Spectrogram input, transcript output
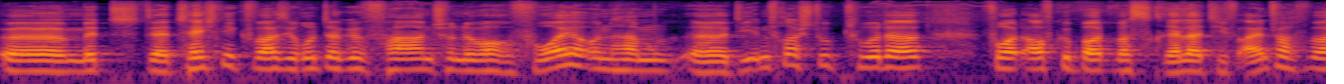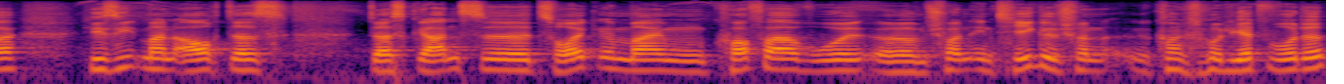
äh, mit der Technik quasi runtergefahren, schon eine Woche vorher und haben äh, die Infrastruktur da vor Ort aufgebaut, was relativ einfach war. Hier sieht man auch, dass das ganze Zeug in meinem Koffer wohl äh, schon in Tegel schon kontrolliert wurde.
